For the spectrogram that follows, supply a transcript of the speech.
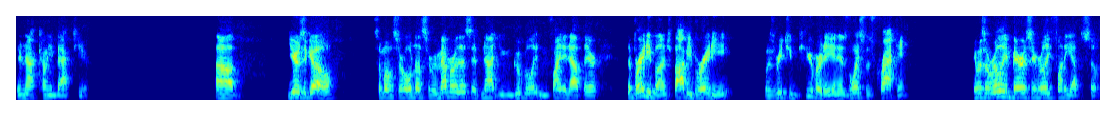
They're not coming back to you. Uh, years ago, some of us are old enough to remember this. If not, you can Google it and find it out there. The Brady Bunch, Bobby Brady, was reaching puberty and his voice was cracking. It was a really embarrassing, really funny episode.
